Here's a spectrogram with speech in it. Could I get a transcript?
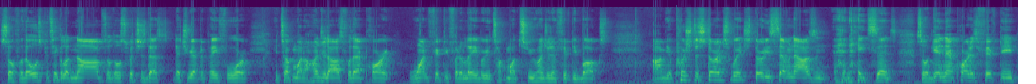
So for those particular knobs or those switches that's that you have to pay for you're talking about hundred dollars for that part 150 for the labor you're talking about 250 bucks. Um, you push to start switch $37.08 so again that part is 50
